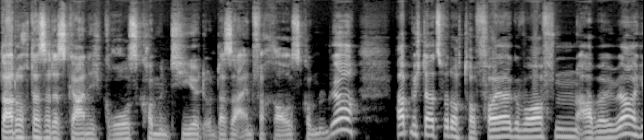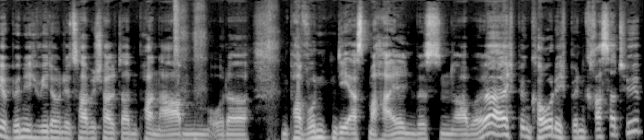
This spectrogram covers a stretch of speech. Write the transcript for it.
Dadurch, dass er das gar nicht groß kommentiert und dass er einfach rauskommt. Ja, hab mich da zwar doch top Feuer geworfen, aber ja, hier bin ich wieder und jetzt habe ich halt dann ein paar Narben oder ein paar Wunden, die erstmal heilen müssen. Aber ja, ich bin Cody, ich bin ein krasser Typ.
